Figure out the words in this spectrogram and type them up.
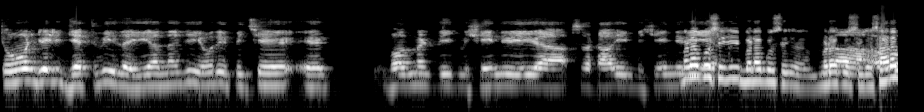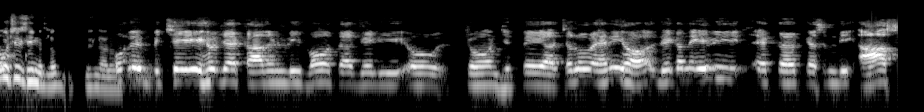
ਚੋਣ ਜਿਹੜੀ ਜਿੱਤ ਵੀ ਲਈ ਆ ਨਾ ਜੀ ਉਹਦੇ ਪਿੱਛੇ ਗਵਰਨਮੈਂਟ ਦੀ ਮਸ਼ੀਨਰੀ ਆ ਸਰਕਾਰੀ ਮਸ਼ੀਨਰੀ ਬੜਾ ਕੁਝ। ਸੀ ਜੀ ਬੜਾ ਕੁਝ ਸੀਗਾ ਬੜਾ ਕੁਝ ਸੀਗਾ। ਸਾਰਾ ਕੁਝ ਹੀ ਸੀ ਮਤਲਬ ਉਹਦੇ ਪਿੱਛੇ ਇਹੋ ਜਿਹਾ ਕਾਰਨ ਵੀ ਬਹੁਤ ਆ ਜਿਹੜੀ ਉਹ ਚੋਣ ਜਿੱਤੇ ਆ। ਚਲੋ ਐਨੀ ਹੋ ਲੇਕਿਨ ਇਹ ਵੀ ਇੱਕ ਕਿਸਮ ਦੀ ਆਸ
